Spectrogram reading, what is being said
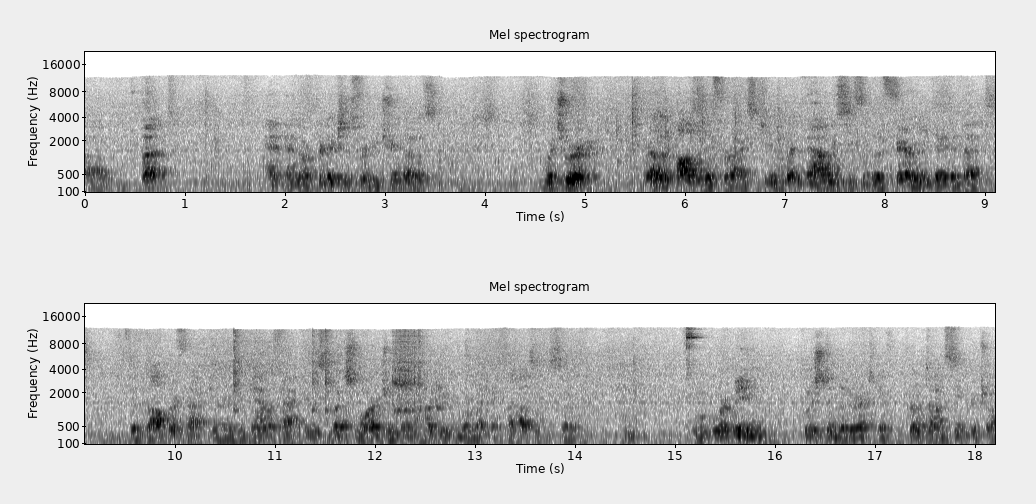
Uh, but, and, and our predictions for neutrinos, which were rather positive for IceCube, but now we see from the Fermi data that the Doppler factor or the gamma factor is much larger than 100, more like 1,000. So we're being pushed in the direction of proton synchrotron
